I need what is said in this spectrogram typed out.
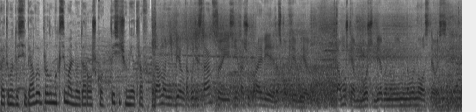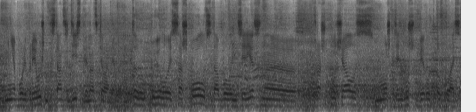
поэтому для себя выбрал максимальную дорожку – тысячу метров. Давно не бегал такую дистанцию и сегодня хочу проверить, за сколько я бегаю. Потому что я больше бегаю на, выносливость. Мне более привычна дистанция 10-12 километров. Это повелось со школы, всегда было интересно, хорошо получалось. Можно сказать, лучше бегал кто в классе.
